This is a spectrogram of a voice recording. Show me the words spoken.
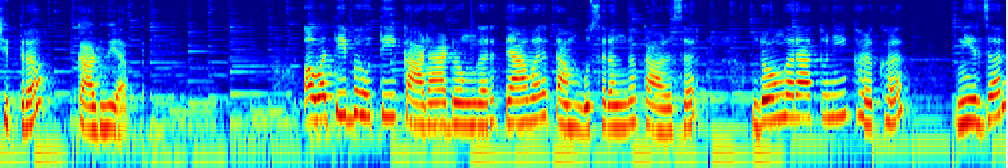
चित्र काढूयात. अवतीभोवती काढा डोंगर त्यावर तांबूस रंग काळसर डोंगरातूनही खळखळ निर्जर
